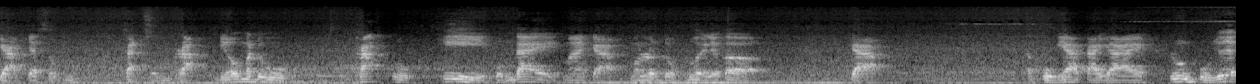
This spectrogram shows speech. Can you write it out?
อยากจะสมสะสมพระ เดี๋ยวมาดูพระกรุที่ผมได้มาจากมรดกด้วยแล้วก็จากปู่ย่าตายายรุ่นปู่เยอะ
